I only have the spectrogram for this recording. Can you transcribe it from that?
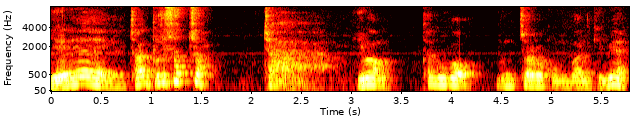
예, 잘 들으셨죠? 자, 이왕 태국어 문자를 공부한 김에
